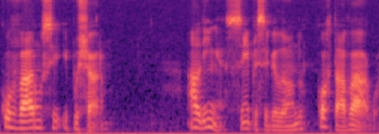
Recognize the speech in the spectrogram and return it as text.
Curvaram-se e puxaram. A linha, sempre sibilando, cortava a água,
